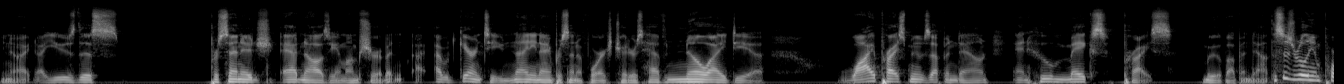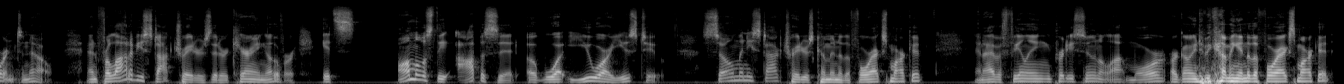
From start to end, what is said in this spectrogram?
You know, I, I use this percentage ad nauseum, I'm sure, but I, I would guarantee you 99% of Forex traders have no idea why price moves up and down and who makes price move up and down. This is really important to know. And for a lot of you stock traders that are carrying over, it's almost the opposite of what you are used to. So many stock traders come into the Forex market, and I have a feeling pretty soon a lot more are going to be coming into the Forex market,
